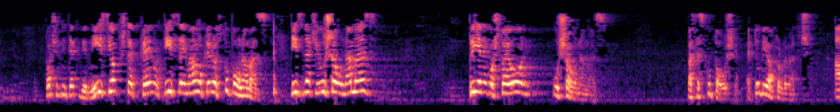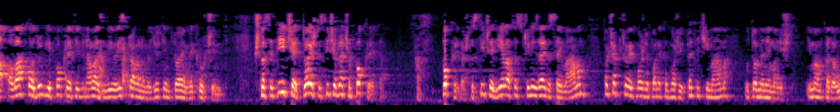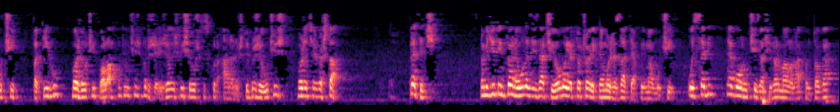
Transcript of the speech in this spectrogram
Početni tekvir. Nisi opšte krenuo, ti sa imamom krenuo skupo u namaz. Ti si znači ušao u namaz prije nego što je on ušao u namaz. Pa ste skupa ušli. E tu biva problematično. A ovako drugi pokret i namaz bio ispravno, međutim to je mekruh činiti. Što se tiče, to je što se tiče braću pokreta. Ha, pokreta, što se tiče dijela, to se čini zajedno sa imamom, pa čak čovjek može ponekad može i preteći imama, u tome nema ništa. Imam kada uči fatihu, možda uči polako, ti učiš brže. I želiš više učiti s Kur'ana, nešto i brže učiš, možda će ga šta? Preteći. No međutim to ne ulazi znači ovo jer to čovjek ne može znati ako ima uči u sebi, nego on uči znači normalno nakon toga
